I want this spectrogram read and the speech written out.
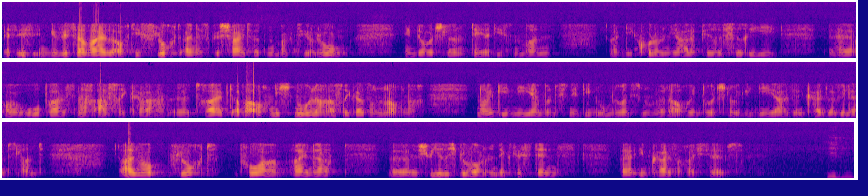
es ist in gewisser Weise auch die Flucht eines gescheiterten Bakteriologen in Deutschland, der diesen Mann an die koloniale Peripherie äh, Europas nach Afrika äh, treibt, aber auch nicht nur nach Afrika, sondern auch nach Neuguinea. Man findet ihn um 1900 auch in Deutsch-Neuguinea, also in Kaiser Wilhelmsland. Also Flucht vor einer äh, schwierig gewordenen Existenz äh, im Kaiserreich selbst. Mhm.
